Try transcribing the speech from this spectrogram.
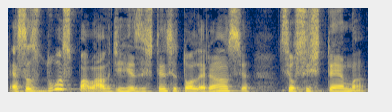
Essas duas palavras de resistência e tolerância, seu sistema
